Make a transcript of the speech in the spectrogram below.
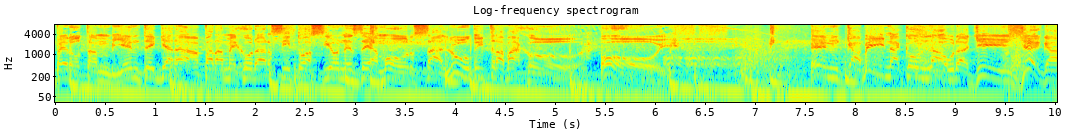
Pero también te guiará para mejorar situaciones de amor, salud y trabajo. Hoy, en cabina con Laura G llega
